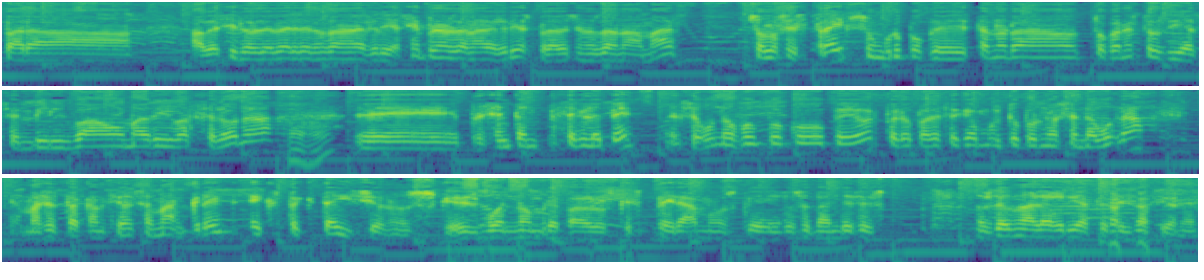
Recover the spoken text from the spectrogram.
para a ver si los de verde nos dan alegría. Siempre nos dan alegrías, pero a ver si nos dan nada más son los Stripes, un grupo que están ahora, tocan estos días en Bilbao, Madrid y Barcelona. Eh, presentan tercer LP. El segundo fue un poco peor, pero parece que han vuelto por una senda buena. Y además esta canción se llama Great Expectations, que es buen nombre para los que esperamos que los irlandeses nos den una alegría estas naciones.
